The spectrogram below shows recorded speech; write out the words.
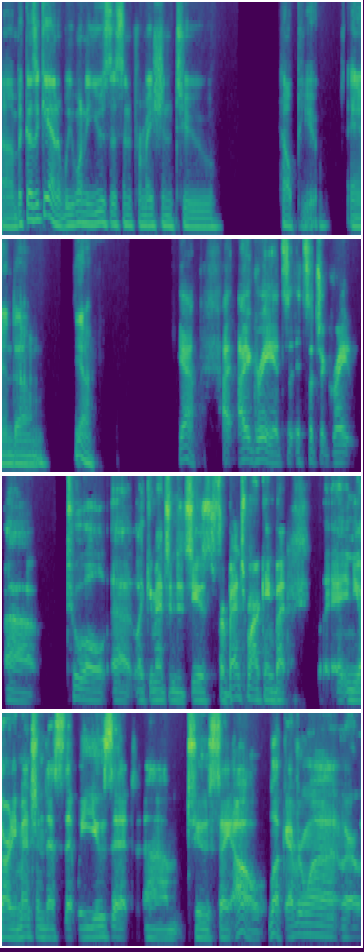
um, because again, we want to use this information to help you. And um, yeah, yeah, I, I agree. It's it's such a great uh, tool, uh, like you mentioned, it's used for benchmarking, but and you already mentioned this that we use it um, to say, oh, look, everyone or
